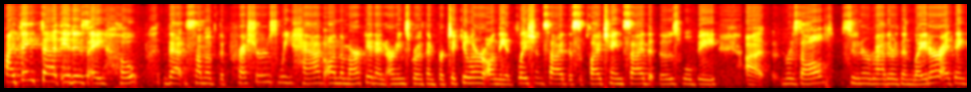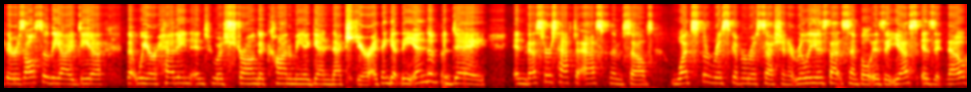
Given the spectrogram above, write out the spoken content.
I think that it is a hope that some of the pressures we have on the market and earnings growth in particular on the inflation side, the supply chain side, that those will be uh, resolved sooner rather than later. I think there is also the idea that we are heading into a strong economy again next year. I think at the end of the day, investors have to ask themselves, what's the risk of a recession? It really is that simple. Is it yes? Is it no?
